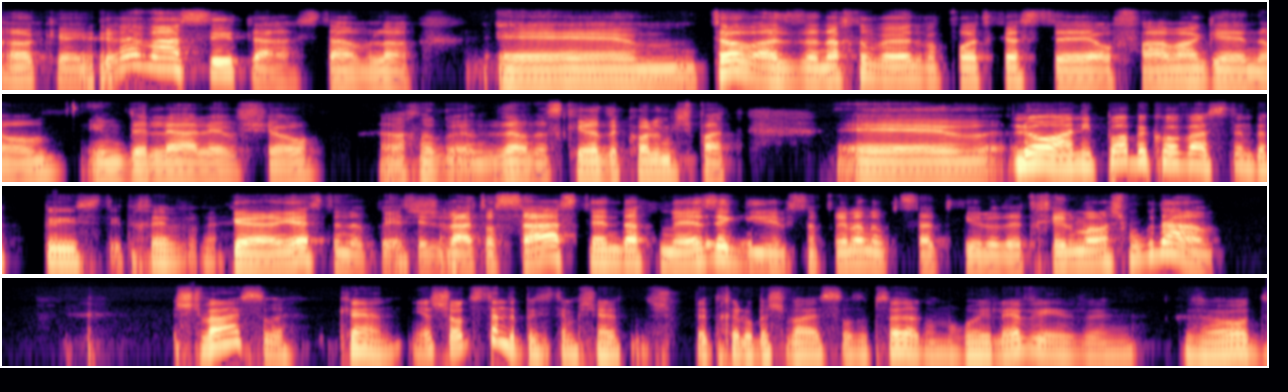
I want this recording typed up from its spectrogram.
אוקיי, תראה מה עשית, סתם, לא. אמ, טוב, אז אנחנו באמת בפודקאסט אה, הופעה מהגיהנום, עם דליה לב שואו. אנחנו, זהו, נזכיר את זה כל משפט. אמ, לא, אני פה בכובע הסטנדאפיסטית, חבר'ה. כן, יש סטנדאפיסטית. ואת עושה סטנדאפ מאיזה גיל? ספרי לנו קצת, כאילו, זה התחיל ממש מוקדם. 17, כן. יש עוד סטנדאפיסטים שהתחילו ב-17, זה בסדר, גם רועי לוי ו- ועוד.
